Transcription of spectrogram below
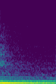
嗯。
